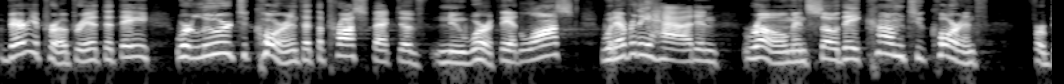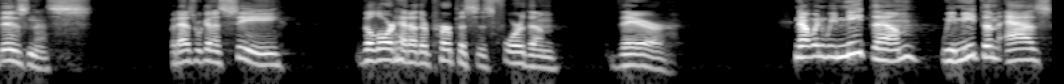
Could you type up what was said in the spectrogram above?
very appropriate that they were lured to Corinth at the prospect of new work. They had lost whatever they had in Rome, and so they come to Corinth for business. But as we're going to see, the Lord had other purposes for them there. Now, when we meet them, we meet them as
